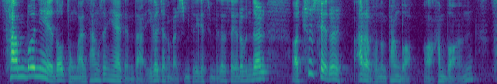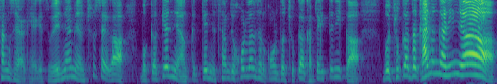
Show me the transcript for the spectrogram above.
3번이 해도 동반 상승해야 된다. 이걸 제가 말씀드리겠습니다. 그래서 여러분들 어, 추세를 알아보는 방법 어, 한번 상세하게 하겠습니다. 왜냐하면 추세가 뭐 꺾였냐 안 꺾였냐 사람들이 혼란스럽고 오늘도 주가 갑자기 뜨니까 뭐 주가 더 가는 거 아니냐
